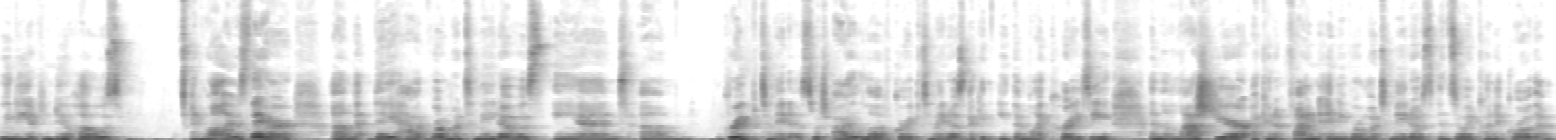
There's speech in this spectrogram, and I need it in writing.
We needed a new hose. And while I was there, um, they had Roma tomatoes and um, grape tomatoes, which I love grape tomatoes. I can eat them like crazy. And then last year, I couldn't find any Roma tomatoes, and so I couldn't grow them.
